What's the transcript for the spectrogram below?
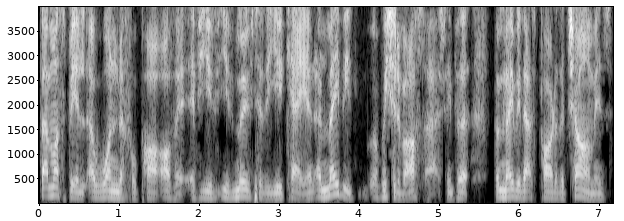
that must be a, a wonderful part of it. If you've you've moved to the UK, and, and maybe we should have asked that actually, but but maybe that's part of the charm is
